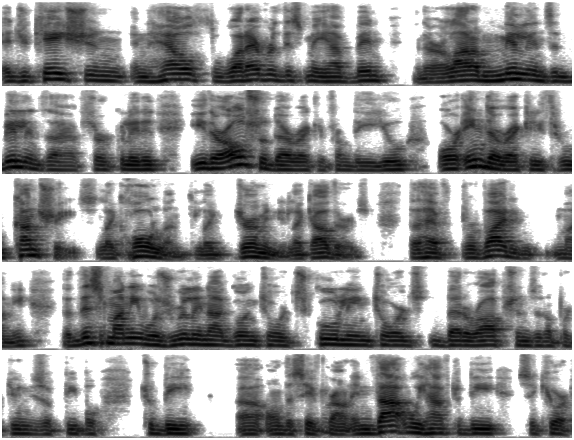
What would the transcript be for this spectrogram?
education and health, whatever this may have been. And there are a lot of millions and billions that have circulated, either also directly from the EU or indirectly through countries like Holland, like Germany, like others that have provided money. That this money was really not going towards schooling, towards better options and opportunities of people to be uh, on the safe ground. In that, we have to be secure.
